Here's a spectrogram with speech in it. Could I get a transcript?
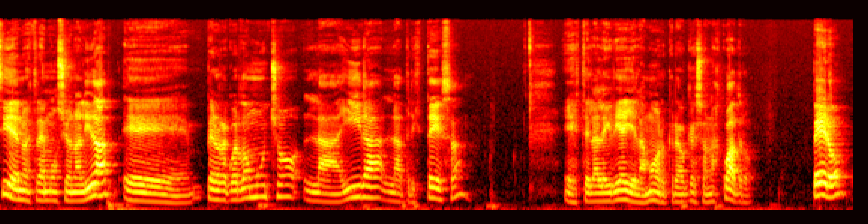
sí, de nuestra emocionalidad. Eh, pero recuerdo mucho la ira, la tristeza, este, la alegría y el amor. Creo que son las cuatro. Pero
